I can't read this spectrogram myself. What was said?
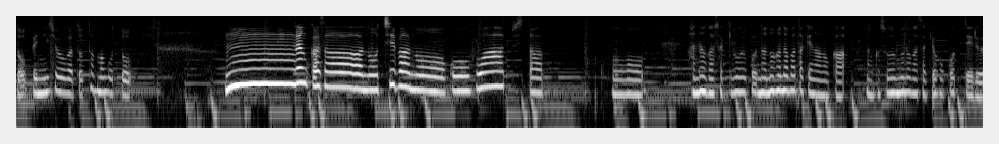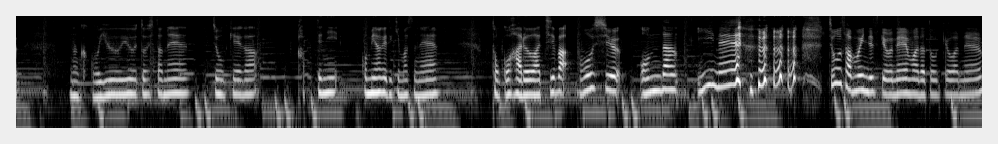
と紅生姜と卵と。うーんなんかさあの千葉のこうふわっとしたこう花が咲き誇るこう菜の花畑なのかなんかそういうものが咲き誇っているなんかこう悠々としたね情景が勝手に込み上げてきますね。常春は千葉房州温暖いいね。超寒いんですけどねまだ東京はね。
